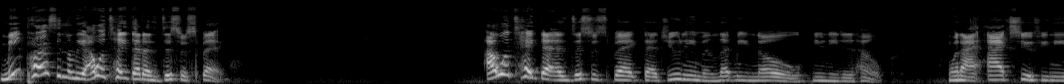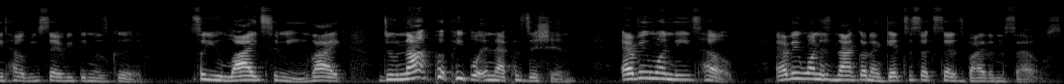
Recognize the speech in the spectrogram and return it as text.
me personally, I would take that as disrespect. I would take that as disrespect that you didn't even let me know you needed help. When I asked you if you need help, you said everything was good. So you lied to me. Like, do not put people in that position. Everyone needs help. Everyone is not going to get to success by themselves.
